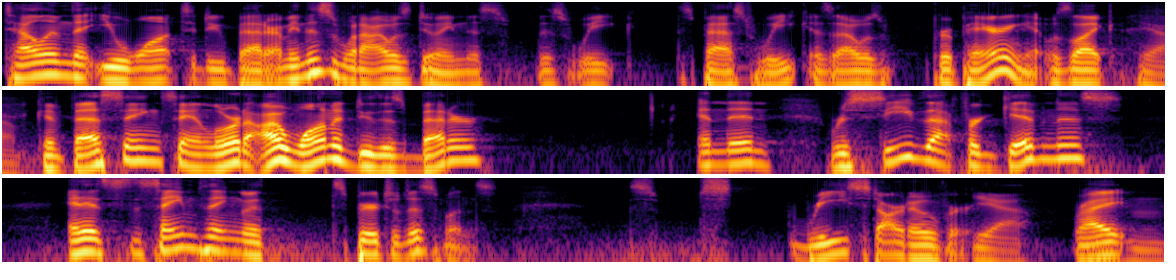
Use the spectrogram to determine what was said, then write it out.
Tell him that you want to do better. I mean, this is what I was doing this this week, this past week as I was preparing it. Was like Yeah. confessing, saying, Lord, I want to do this better. And then receive that forgiveness. And it's the same thing with spiritual disciplines. S- restart over, Yeah. right? Mhm.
